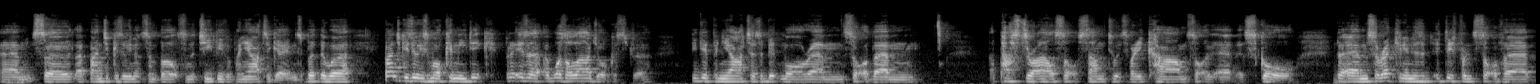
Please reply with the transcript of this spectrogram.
Um, so like Banjo Kazooie Nuts and Bolts and the two Viva Pinata games, but there were Banjo Kazooie is more comedic, but it is a, it was a large orchestra. Viva Pinata is a bit more um, sort of um, a pastoral sort of sound to it. It's very calm sort of uh, score. But um, so Reckoning is a, a different sort of uh,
